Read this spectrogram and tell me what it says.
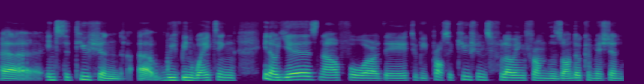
uh, institution. Uh, we've been waiting, you know, years now for there to be prosecutions flowing from the Zondo Commission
